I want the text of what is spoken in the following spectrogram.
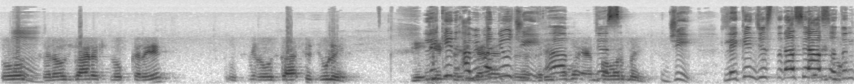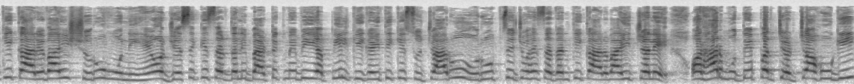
तो स्वरोजगार लोग करें उसमें रोज़गार से जुड़े। लेकिन अभिमन्यु जी। जी लेकिन जिस तरह से आज सदन की कार्यवाही शुरू होनी है और जैसे कि सर्वदलीय बैठक में भी अपील की गई थी कि सुचारू रूप से जो है सदन की कार्यवाही चले और हर मुद्दे पर चर्चा होगी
